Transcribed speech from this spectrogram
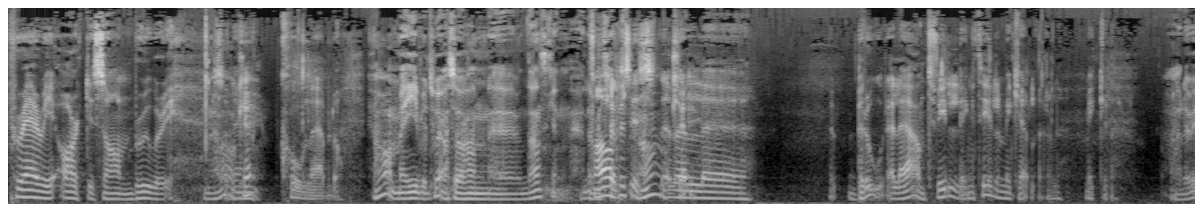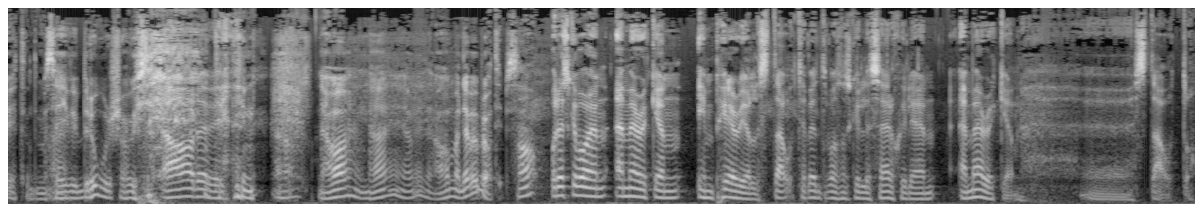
Prairie Artisan Brewery. Ja, Så det är en collab då. Ja, med Evil Twin, alltså han eh, dansken? Eller Ja, precis. det är okej. väl eh, bror, eller är han tvilling till Mikael? Eller Mikkel? Ja, det vet jag inte, men säger vi bror så har vi Ja, det är vi. Ja. Ja, nej, jag vet inte. Ja, men det var bra tips. ja, och det ska vara en American Imperial Stout. Jag vet inte vad som skulle särskilja en American eh, Stout då.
